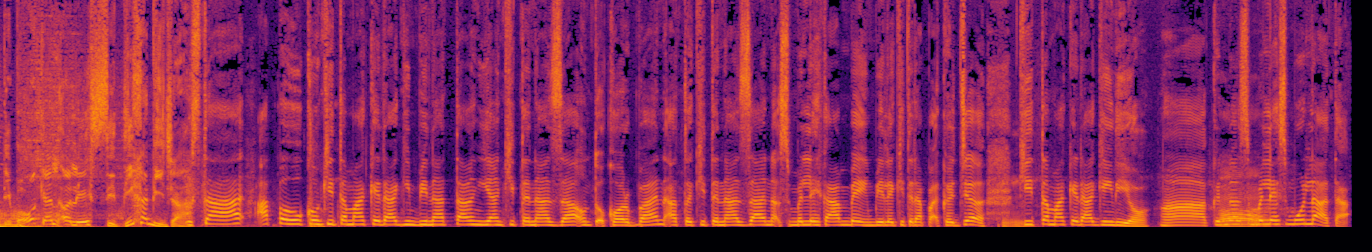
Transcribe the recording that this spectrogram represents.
Dibawakan oleh Siti Khadijah Ustaz, apa hukum kita makan daging binatang yang kita nazar untuk korban atau kita nazar nak sembelih kambing bila kita dapat kerja? Hmm. Kita makan daging dia. Ha, kena Ah. sembelih semula tak?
